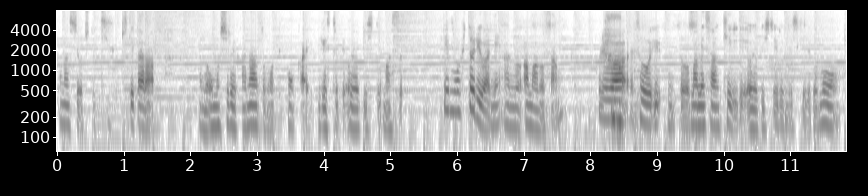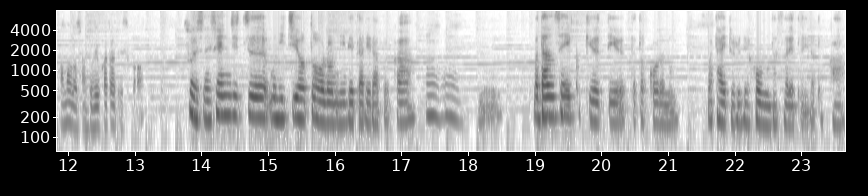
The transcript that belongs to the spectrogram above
話をちょっと聞けたらあの面白いかなと思って今回ゲストでお呼びしてます。でもう一人はねあの天野さん。これは、そういう、うんと、豆さん経由でお呼びしているんですけれども天野さんどういう方ですか？そうですね。先日も日曜討論に出たりだとか、うんうん。うん。まあ、男性育休って言ったところの、まあ、タイトルで本を出されたりだとか、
